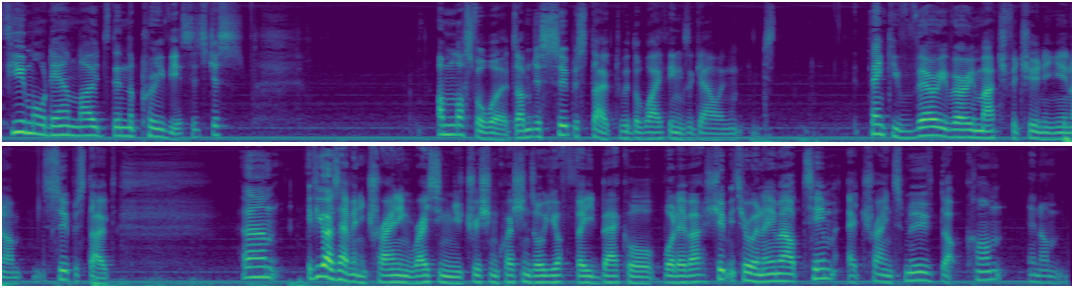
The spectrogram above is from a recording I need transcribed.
few more downloads than the previous. It's just I'm lost for words. I'm just super stoked with the way things are going. Just, thank you very, very much for tuning in. I'm super stoked. Um, if you guys have any training, racing, nutrition questions, or your feedback or whatever, shoot me through an email, tim at trainsmooth.com, and I'm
